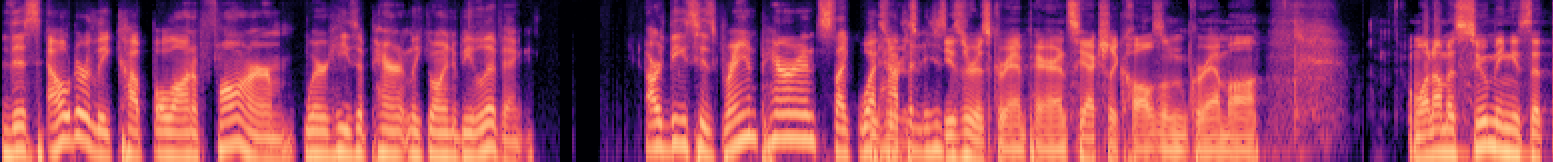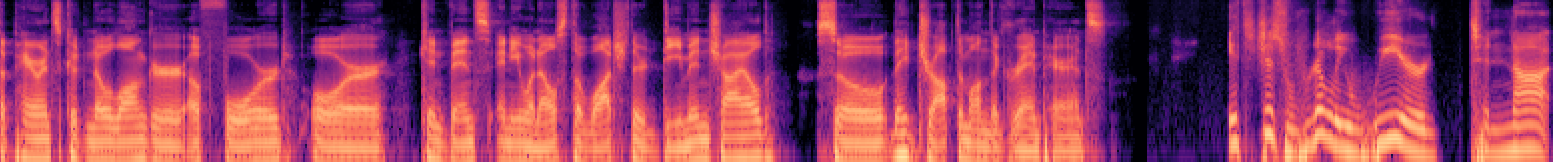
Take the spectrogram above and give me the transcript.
this elderly couple on a farm where he's apparently going to be living. Are these his grandparents? Like what These happened his- to his These are his grandparents. He actually calls them grandma. What I'm assuming is that the parents could no longer afford or convince anyone else to watch their demon child, so they dropped them on the grandparents. it's just really weird to not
